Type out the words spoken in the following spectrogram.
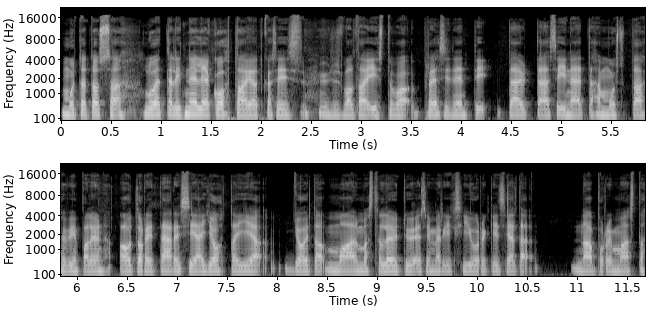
Mutta tuossa luettelit neljä kohtaa, jotka siis Yhdysvaltain istuva presidentti täyttää siinä, että hän muistuttaa hyvin paljon autoritäärisiä johtajia, joita maailmasta löytyy esimerkiksi juurikin sieltä naapurimaasta.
